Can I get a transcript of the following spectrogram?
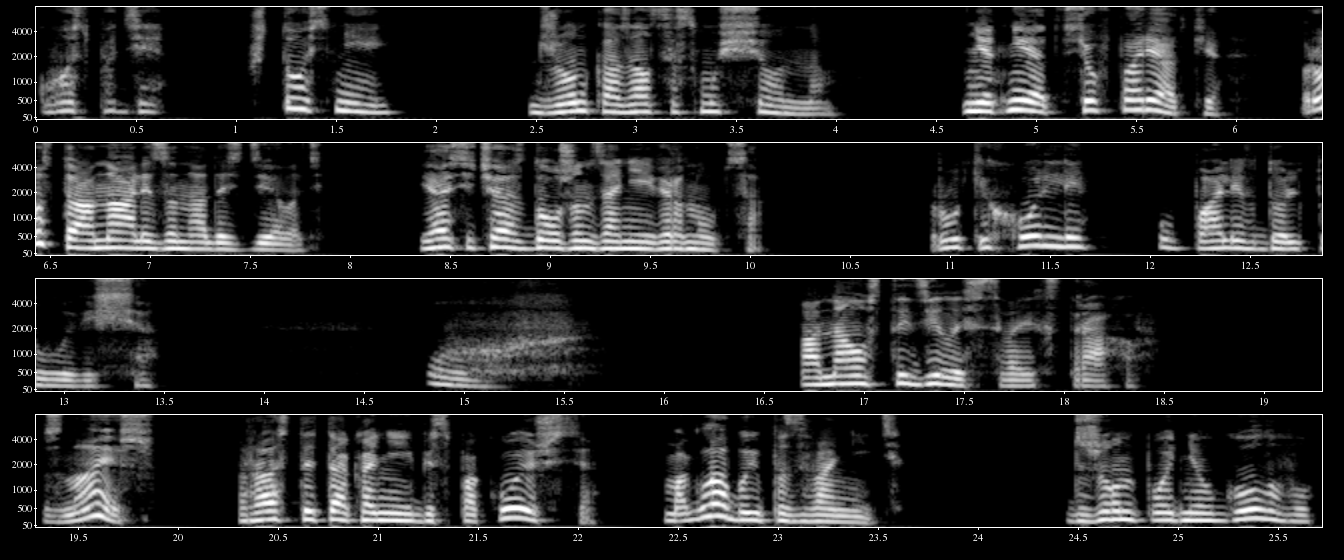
«Господи, что с ней?» Джон казался смущенным. «Нет-нет, все в порядке. Просто анализы надо сделать. Я сейчас должен за ней вернуться». Руки Холли упали вдоль туловища. Ух. Она устыдилась своих страхов. «Знаешь, раз ты так о ней беспокоишься, могла бы и позвонить». Джон поднял голову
